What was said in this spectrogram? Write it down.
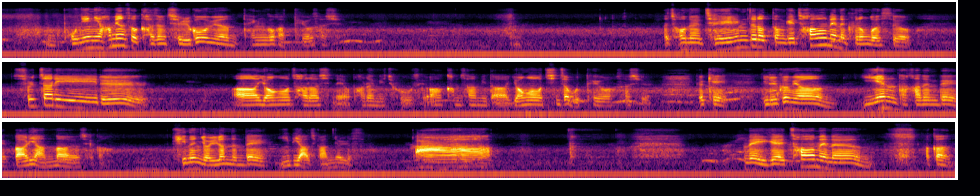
본인이 하면서 가장 즐거우면 된 것 같아요, 사실. 저는 제일 힘들었던 게 처음에는 그런 거였어요. 술자리를 아 영어 잘하시네요. 발음이 좋으세요. 아 감사합니다. 영어 진짜 못해요, 사실. 이렇게 읽으면 이해는 다 가는데 말이 안 나와요, 제가. 귀는 열렸는데 입이 아직 안 열렸어요. 아. 근데 이게 처음에는 약간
